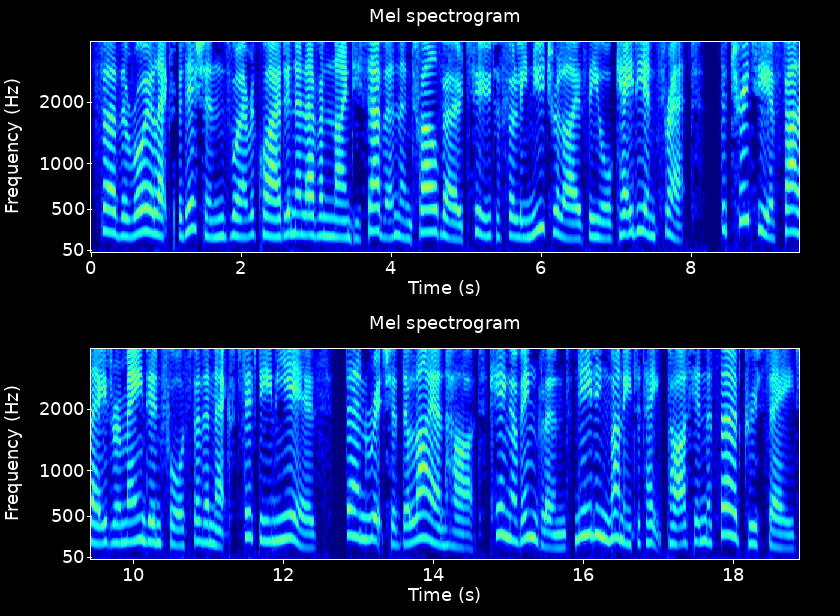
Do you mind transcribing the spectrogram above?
Further royal expeditions were required in 1197 and 1202 to fully neutralize the Orcadian threat. The Treaty of Falaise remained in force for the next 15 years. Then Richard the Lionheart, King of England, needing money to take part in the Third Crusade,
